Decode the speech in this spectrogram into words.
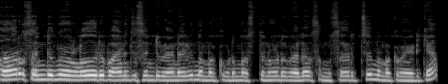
ആറ് സെന്റ് എന്നുള്ളത് ഒരു പതിനഞ്ച് സെന്റ് വേണമെങ്കിൽ നമുക്ക് ഉടമസ്ഥനോട് വില സംസാരിച്ച് നമുക്ക് മേടിക്കാം.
